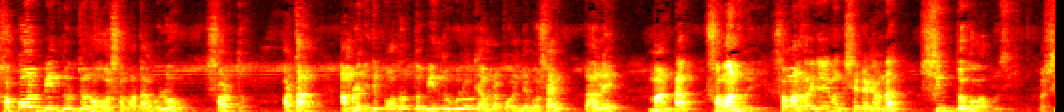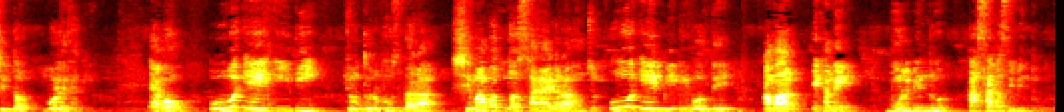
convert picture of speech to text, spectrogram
সকল বিন্দুর জন্য অসমতাগুলো শর্ত। অর্থাৎ আমরা যদি প্রদত্ত বিন্দুগুলোকে আমরা পয়েন্টে বসাই তাহলে মানটা সমান হয়ে যায়। সমান হয়ে যায় মানে সেটাকে আমরা সিদ্ধ হওয়া বুঝি বা সিদ্ধ বলে থাকি। এবং ও এ ইডি চতুর্ভুজ দ্বারা সীমাবদ্ধ ছায়াগ্রা অঞ্চল। ও এ বিডি বলতে আমার এখানে মূল বিন্দুর কাছাকাছি বিন্দুগুলো।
